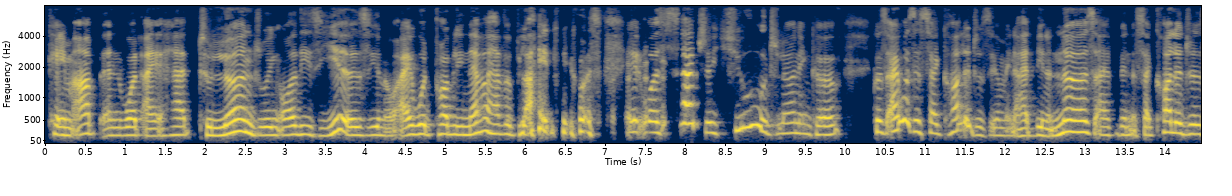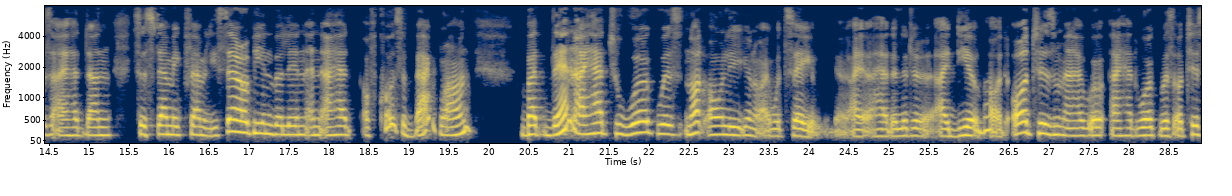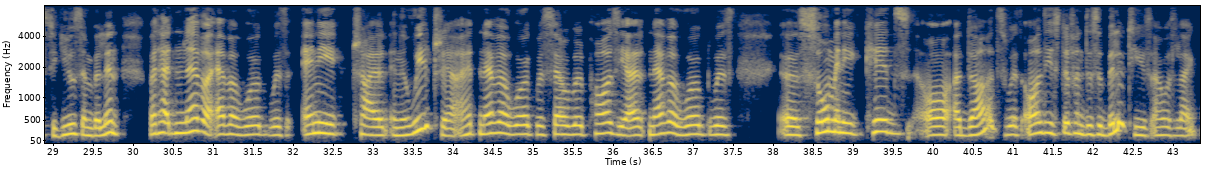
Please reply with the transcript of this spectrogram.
came up and what I had to learn during all these years, you know, I would probably never have applied because it was such a huge learning curve. Because I was a psychologist. I mean, I had been a nurse. I've been a psychologist. I had done systemic family therapy in Berlin and I had, of course, a background but then I had to work with not only, you know, I would say I had a little idea about autism and I, work, I had worked with autistic youth in Berlin, but had never ever worked with any child in a wheelchair. I had never worked with cerebral palsy. I had never worked with uh, so many kids or adults with all these different disabilities. I was like,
